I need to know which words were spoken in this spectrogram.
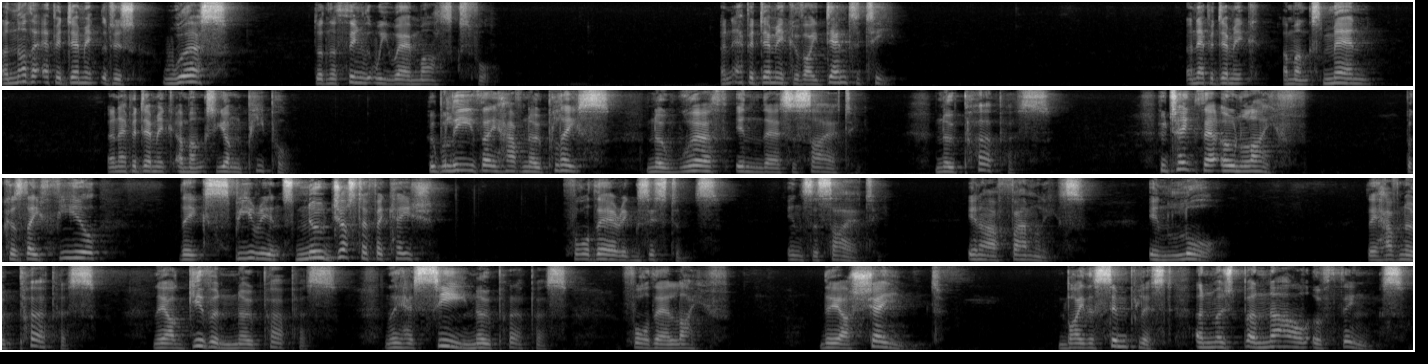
Another epidemic that is worse than the thing that we wear masks for. An epidemic of identity. An epidemic amongst men. An epidemic amongst young people who believe they have no place, no worth in their society, no purpose, who take their own life because they feel they experience no justification for their existence in society, in our families, in law. They have no purpose. They are given no purpose. They see no purpose for their life. They are shamed by the simplest and most banal of things.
